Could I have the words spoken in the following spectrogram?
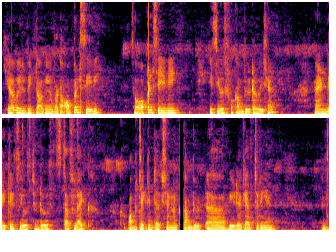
Here we'll be talking about OpenCV. So OpenCV is used for computer vision and it is used to do stuff like object detection compute uh, video capturing and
